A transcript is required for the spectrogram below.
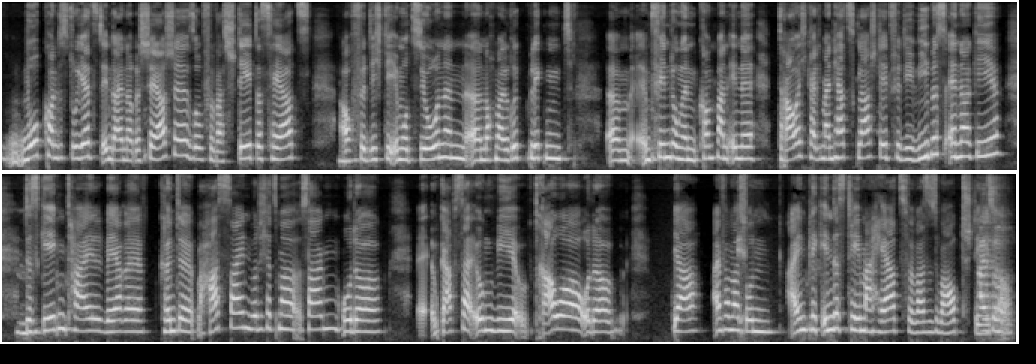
wo konntest du jetzt in deiner Recherche, so für was steht das Herz, auch für dich die Emotionen äh, nochmal rückblickend, ähm, Empfindungen, kommt man in eine Traurigkeit? Ich mein Herz klar steht für die Liebesenergie. Mhm. Das Gegenteil wäre, könnte Hass sein, würde ich jetzt mal sagen. Oder äh, gab es da irgendwie Trauer oder ja, einfach mal so ein Einblick in das Thema Herz, für was es überhaupt steht. Also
